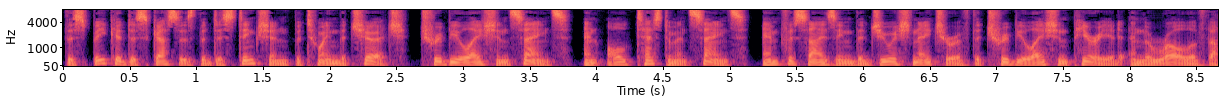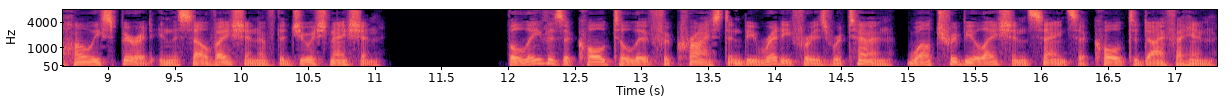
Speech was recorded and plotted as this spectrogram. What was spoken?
The speaker discusses the distinction between the church, tribulation saints, and Old Testament saints, emphasizing the Jewish nature of the tribulation period and the role of the Holy Spirit in the salvation of the Jewish nation. Believers are called to live for Christ and be ready for his return, while tribulation saints are called to die for him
